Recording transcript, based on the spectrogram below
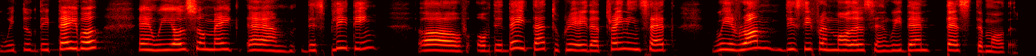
we took the table and we also make um, the splitting of, of the data to create a training set we run these different models and we then test the model.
